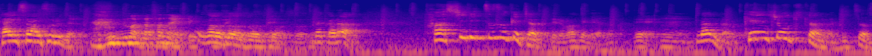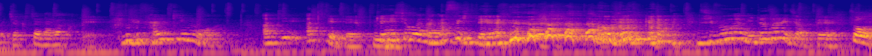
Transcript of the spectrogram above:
退散するじゃないですかまあ出さないってそうことそうですよねそうそうそうだから走り続けちゃってるわけではなくて、うん。なんだろう検証期間が実はめちゃくちゃ長くて。最近もう飽き飽きてて検証が長すぎて、もうなんか自分は満たされちゃってそう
